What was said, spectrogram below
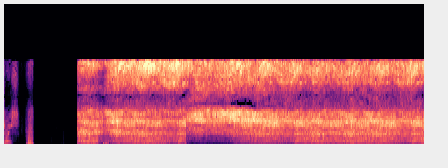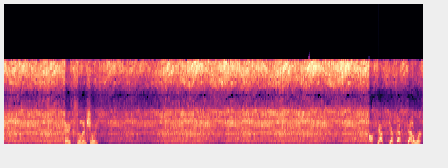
Choice. Excellent choice. Oh, yeah, yeah, that, that'll work.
